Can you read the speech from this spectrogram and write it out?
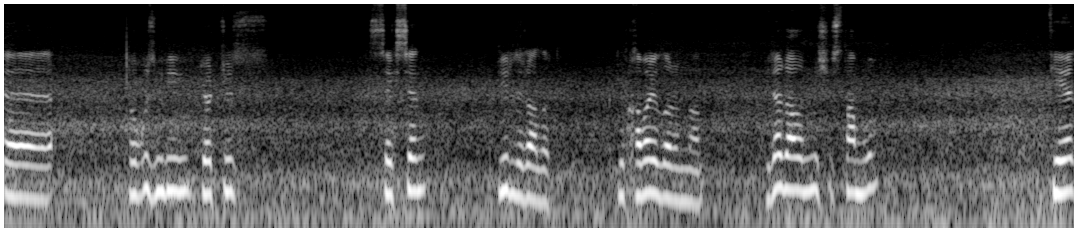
eee 9480 1 liralık Türk Hava Yolları'ndan bilet alınmış İstanbul. Diğer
